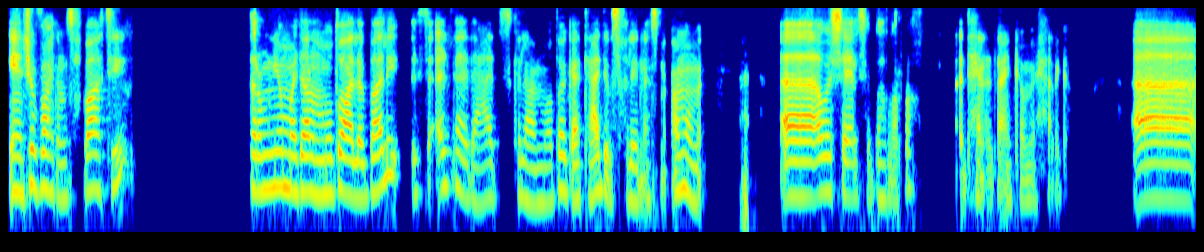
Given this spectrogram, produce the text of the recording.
يعني شوف واحدة من صحباتي ترى من يوم ما جاء الموضوع على بالي سألتها إذا عاد تتكلم عن الموضوع قالت عادي بس خليني أسمع عموما. آه أول شيء نشبه مرة. الحين الآن نكمل الحلقة. آه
